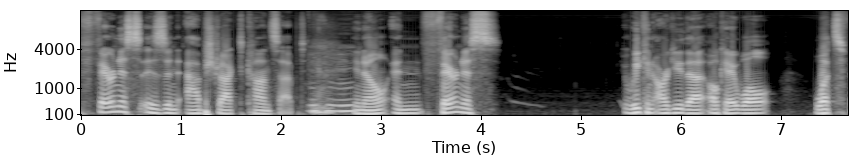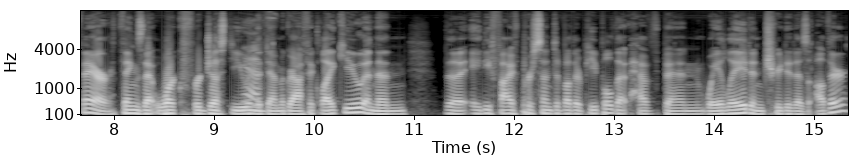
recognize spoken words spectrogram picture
fairness is an abstract concept, mm-hmm. Mm-hmm. you know, and fairness. We can argue that okay, well, what's fair? Things that work for just you Yeah. and the demographic like you, and then the 85% of other people that have been waylaid and treated as other.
